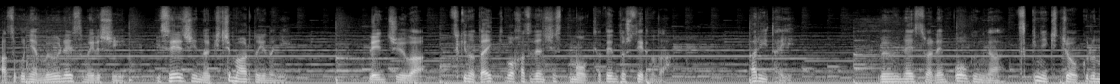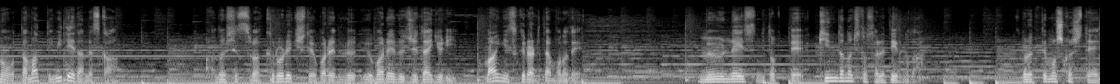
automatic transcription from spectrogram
あそこにはムーンレイスもいるし、異星人の基地もあるというのに、連中は月の大規模発電システムを拠点としているのだ。ハリー対、ムーンレイスは連邦軍が月に基地を送るのを黙って見ていたんですか？あの施設は黒歴史と呼ばれる呼ばれる時代より前に作られたもので、ムーンレイスにとって禁断の地とされているのだ。それってもしかして、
